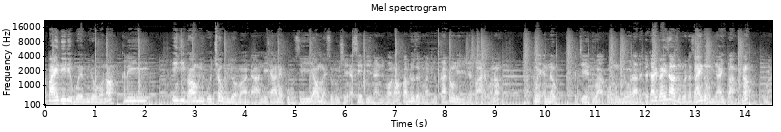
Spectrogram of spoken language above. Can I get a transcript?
အပိုင်းသေးတွေဝယ်ပြီးတော့ဗောနော်ကလေးအင်ဂျီဘောင်းမီကိုချုပ်ပြီးတော့မှဒါအနေထားနဲ့ကိုဈေးရောက်မယ်ဆိုလို့ရှိရင်အဆင်ပြေနိုင်တယ်ဗောနော်ဘာဖြစ်လို့ဆိုတော့ဒီမှာဒီလိုကာတွန်းလေးတွေလည်းပါတယ်ဗောနော်အပွင့်အနှုတ်အကျဲသူကအကုန်လုံးရောတာတယ်တကိုက်ပိုင်းစားဆိုတော့ဒီဇိုင်းစုံအများကြီးပါမယ်နော်ဒီမှာ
